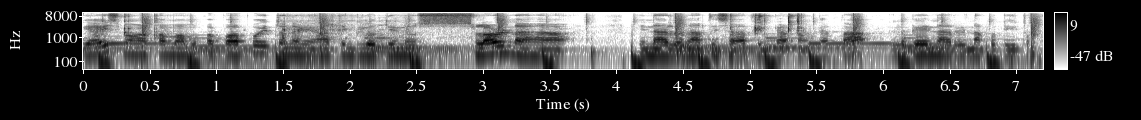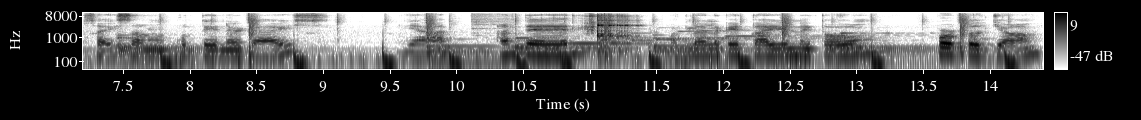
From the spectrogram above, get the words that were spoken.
Guys, mga kamamo kapapo. Ito na yung ating glutinous flour na hinalo natin sa ating kakangkata. Ilagay na rin ako dito sa isang container guys. Yan. And then, maglalagay tayo nitong purple jam.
